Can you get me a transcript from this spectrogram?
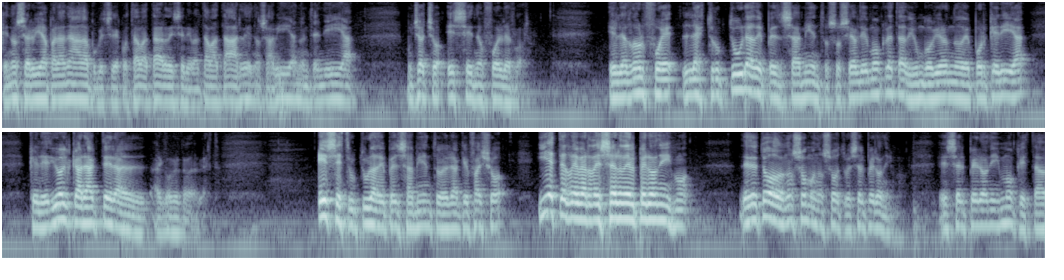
que no servía para nada porque se acostaba tarde, se levantaba tarde, no sabía, no entendía. Muchacho, ese no fue el error. El error fue la estructura de pensamiento socialdemócrata de un gobierno de porquería que le dio el carácter al, gobierno de Alberto. Esa estructura de pensamiento de la que falló y este reverdecer del peronismo, desde todo, no somos nosotros, es el peronismo es el peronismo que está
